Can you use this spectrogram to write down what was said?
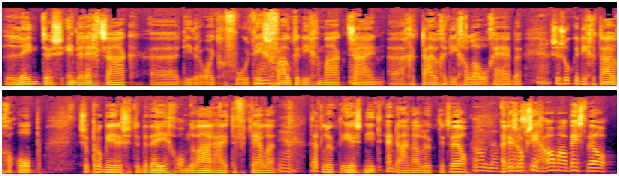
leemtes in de rechtszaak uh, die er ooit gevoerd is, Ja. fouten die gemaakt Ja. zijn, uh, getuigen die gelogen hebben. Ja. Ze zoeken die getuigen op. Ze proberen ze te bewegen om de waarheid te vertellen. Ja. Dat lukt eerst niet en daarna lukt het wel. Omdat het is op zich ja. allemaal best wel,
